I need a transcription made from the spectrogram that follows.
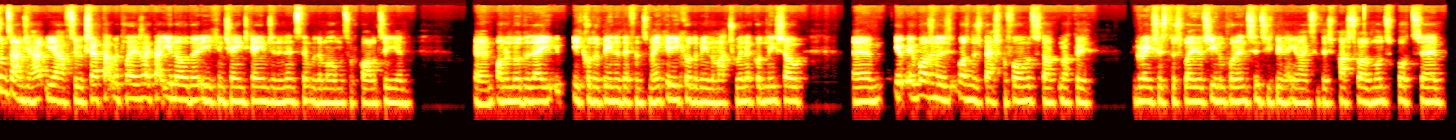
sometimes you, ha- you have to accept that with players like that. You know that he can change games in an instant with a moment of quality. And um, on another day, he could have been a difference maker. He could have been the match winner, couldn't he? So um, it, it, wasn't his wasn't his best performance. Not not the greatest display I've seen him put in since he's been at United this past twelve months. But um,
